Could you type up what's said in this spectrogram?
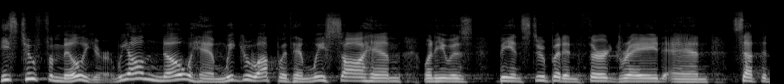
he's too familiar. We all know him. We grew up with him. We saw him when he was being stupid in third grade and set the,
